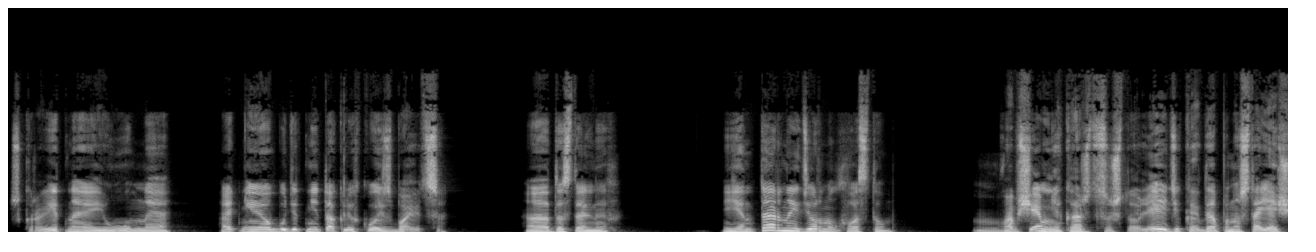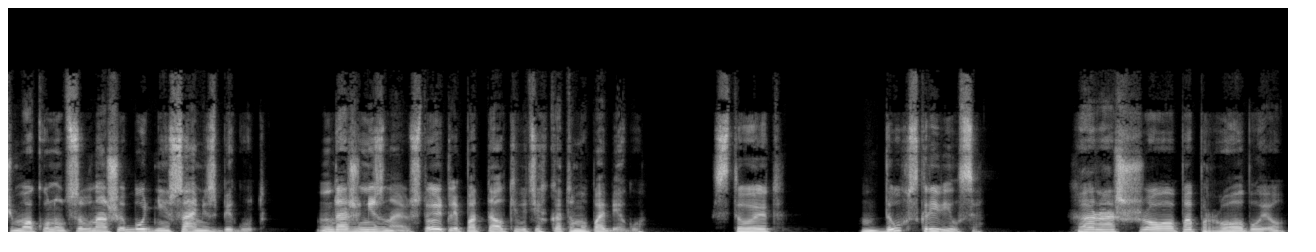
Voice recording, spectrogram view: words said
«Скрытная и умная. От нее будет не так легко избавиться». «А от остальных?» Янтарный дернул хвостом. «Вообще, мне кажется, что леди, когда по-настоящему окунутся в наши будни, сами сбегут. Даже не знаю, стоит ли подталкивать их к этому побегу». «Стоит», Дух скривился. «Хорошо, попробую,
